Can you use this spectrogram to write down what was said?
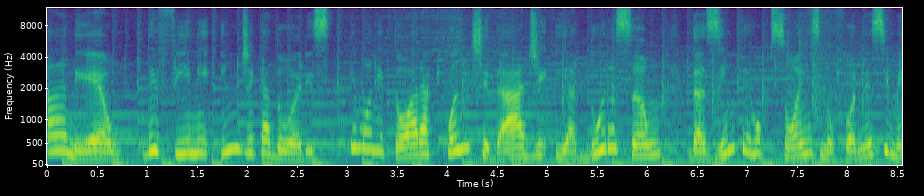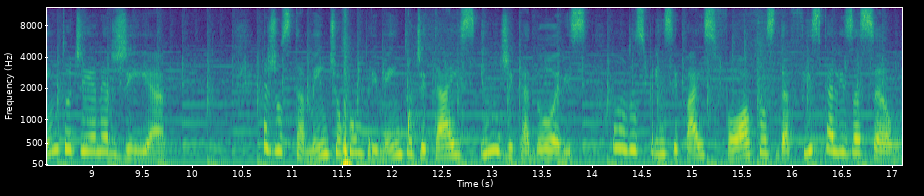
A ANEEL define indicadores e monitora a quantidade e a duração das interrupções no fornecimento de energia. É justamente o cumprimento de tais indicadores um dos principais focos da fiscalização,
